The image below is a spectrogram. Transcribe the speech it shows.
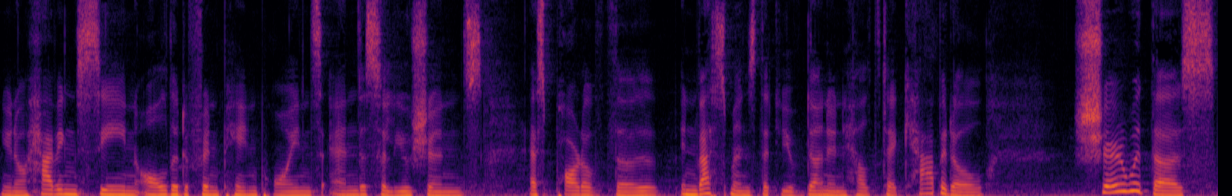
you know, having seen all the different pain points and the solutions as part of the investments that you've done in health tech capital. Share with us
